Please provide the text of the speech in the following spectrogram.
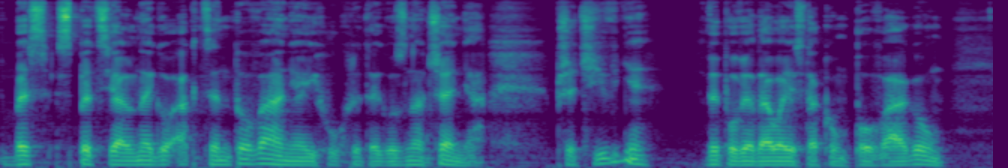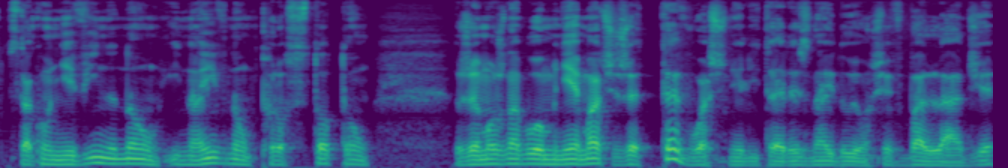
bez specjalnego akcentowania ich ukrytego znaczenia. Przeciwnie, wypowiadała je z taką powagą, z taką niewinną i naiwną prostotą, że można było mniemać, że te właśnie litery znajdują się w balladzie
